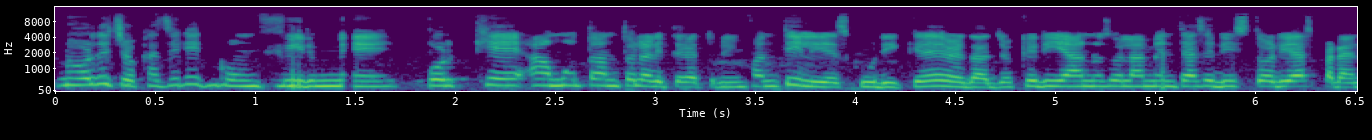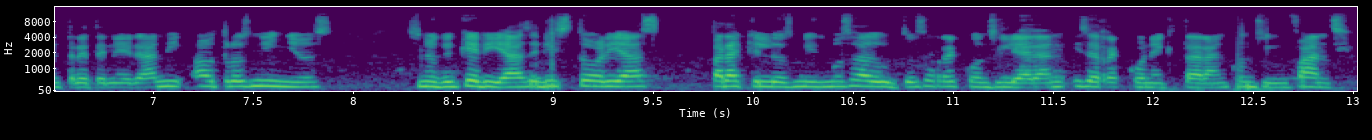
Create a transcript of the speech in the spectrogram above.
mejor dicho, casi que confirmé por qué amo tanto la literatura infantil y descubrí que de verdad yo quería no solamente hacer historias para entretener a, a otros niños, sino que quería hacer historias para que los mismos adultos se reconciliaran y se reconectaran con su infancia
